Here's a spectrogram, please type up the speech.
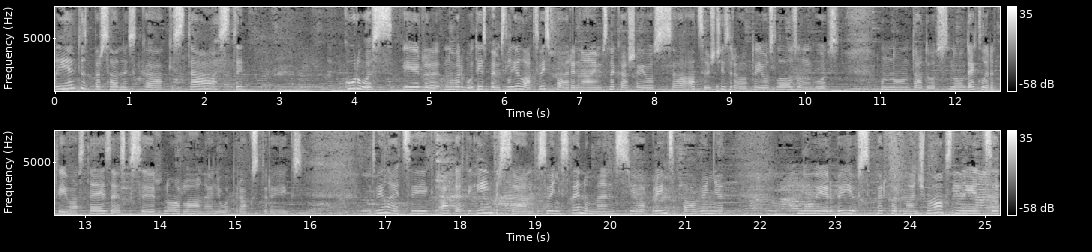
lietas, personiskāki stāsti, kuros ir nu, varbūt iespējams lielāks vispārinājums nekā šajos atsevišķi izrautajos lozungos un, un tādos nu, deklaratīvās tēzēs, kas ir Norlānai ļoti raksturīgas. Bet vienlaicīgi ārkārtīgi interesants viņas fenomens, jo principā viņa nu, ir bijusi performāņu māksliniece.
